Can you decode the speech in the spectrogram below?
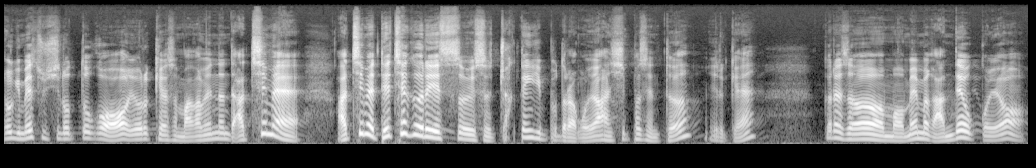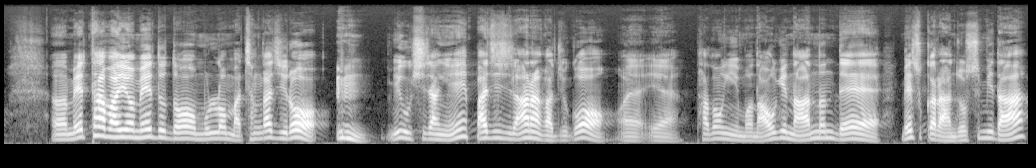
여기 매수 신호 뜨고 이렇게 해서 마감했는데 아침에 아침에 대체 거래소에서 쫙 땡기쁘더라고요. 한 10% 이렇게. 그래서 뭐 매매가 안 되었고요. 어, 메타바이오 매드도 물론 마찬가지로 미국 시장이 빠지질 않아 가지고 예, 예, 파동이 뭐 나오긴 나왔는데 매수가를 안 줬습니다.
